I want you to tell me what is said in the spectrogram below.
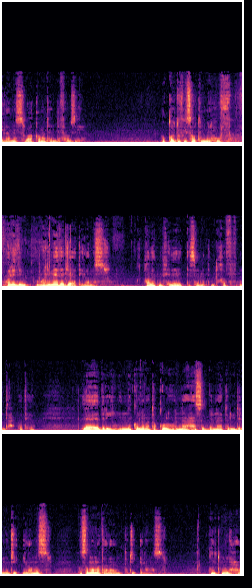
إلى مصر وأقامت عند فوزية وقلت في صوت ملهوف ولماذا جاءت إلى مصر؟ قالت من خلال ابتسامة تخفف من ضحكتها لا أدري إن كل ما تقوله أنها حست بأنها تريد المجيء إلى مصر وصممت على أن تجيء إلى مصر قلت ملحا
